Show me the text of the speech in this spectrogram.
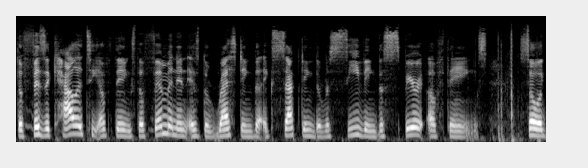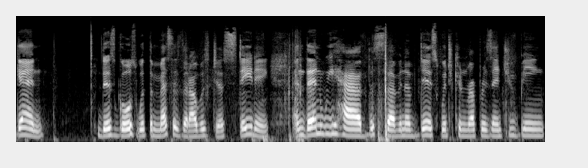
the physicality of things. The feminine is the resting, the accepting, the receiving, the spirit of things. So, again, this goes with the message that I was just stating. And then we have the Seven of Discs, which can represent you being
